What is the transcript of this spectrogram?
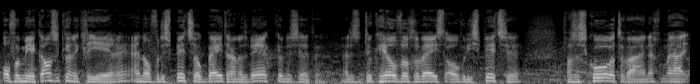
of we meer kansen kunnen creëren. En of we de spitsen ook beter aan het werk kunnen zetten. Er is natuurlijk heel veel geweest over die spitsen. Van ze scoren te weinig. Maar ja,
